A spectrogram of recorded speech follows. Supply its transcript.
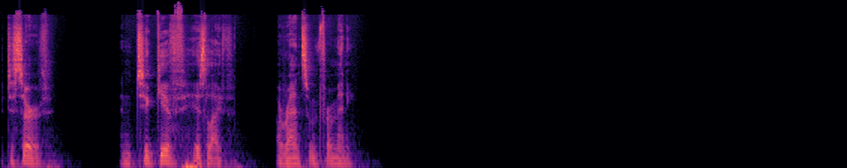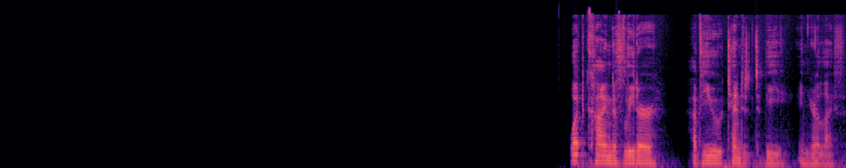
but to serve, and to give his life a ransom for many. What kind of leader have you tended to be in your life?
